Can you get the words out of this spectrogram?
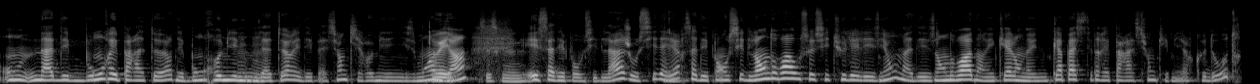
on a des bons réparateurs, des bons remyélinisateurs et des patients qui remyélinisent moins bien. Et ça dépend aussi de l'âge aussi d'ailleurs. Ça dépend aussi de l'endroit où se situent les lésions. On a des endroits dans lesquels on a une capacité de réparation qui est meilleure que d'autres.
